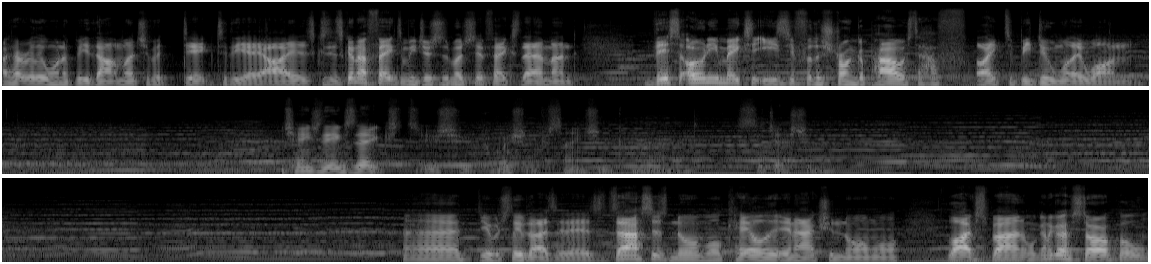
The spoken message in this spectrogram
I don't really want to be that much of a dick to the AIs because it's going to affect me just as much as it affects them, and this only makes it easier for the stronger powers to have like to be doing what they want. Change the exec to issue permission for sanction command suggestion. Uh, yeah, we'll just leave that as it is. Is normal. Kale in action, normal. Lifespan, we're going to go historical.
